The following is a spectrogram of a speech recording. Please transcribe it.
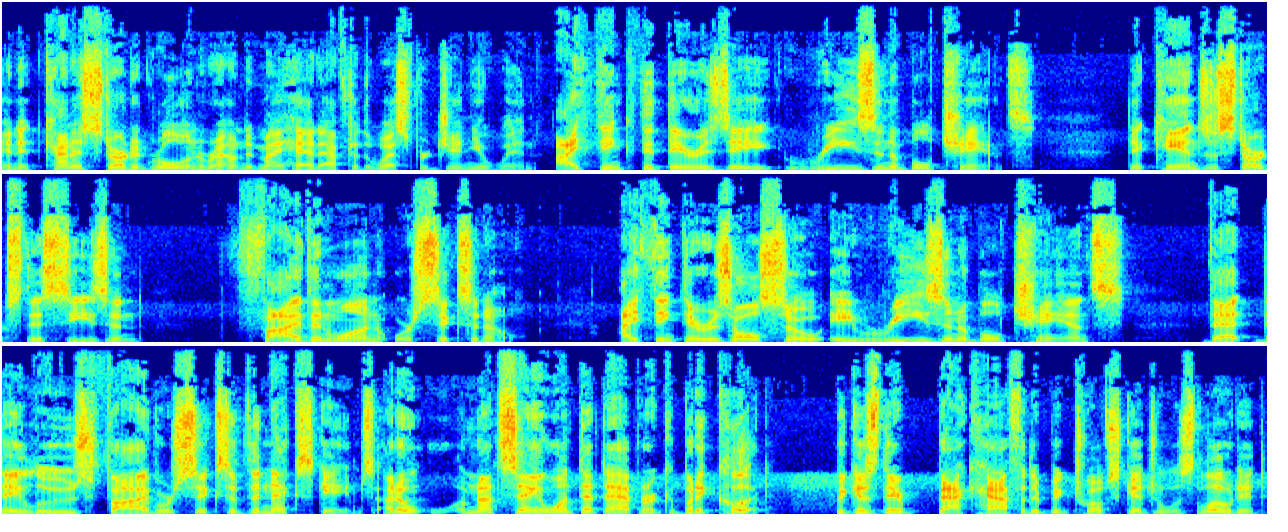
and it kind of started rolling around in my head after the West Virginia win. I think that there is a reasonable chance that Kansas starts this season five and one or six and zero. Oh. I think there is also a reasonable chance that they lose five or six of the next games. I don't. I'm not saying I want that to happen, but it could because their back half of their Big 12 schedule is loaded.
